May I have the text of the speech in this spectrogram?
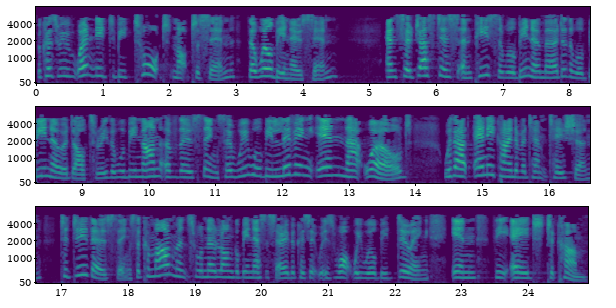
because we won't need to be taught not to sin. There will be no sin. And so, justice and peace, there will be no murder, there will be no adultery, there will be none of those things. So, we will be living in that world without any kind of a temptation to do those things. The commandments will no longer be necessary because it is what we will be doing in the age to come.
